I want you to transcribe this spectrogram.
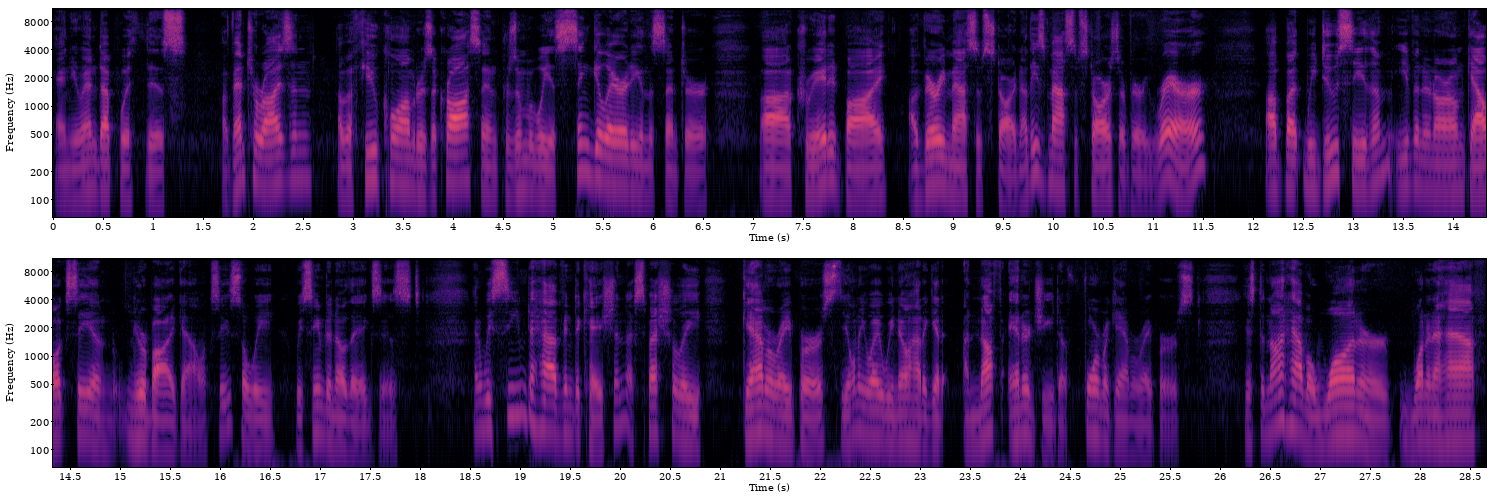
and you end up with this event horizon of a few kilometers across and presumably a singularity in the center uh, created by a very massive star. Now these massive stars are very rare, uh, but we do see them even in our own galaxy and nearby galaxies, so we, we seem to know they exist. And we seem to have indication, especially gamma ray bursts, the only way we know how to get enough energy to form a gamma ray burst is to not have a one or one and a half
